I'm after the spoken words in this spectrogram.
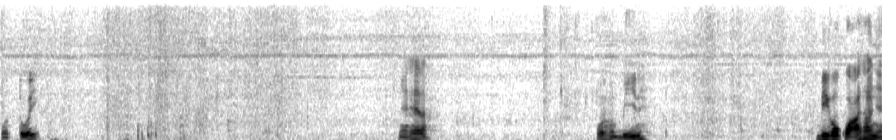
Một túi. Nghe thế nào? Ôi bí này. Bí có quả sao nhỉ?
